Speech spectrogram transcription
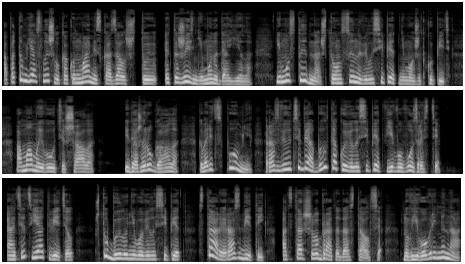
А потом я слышал, как он маме сказал, что эта жизнь ему надоела. Ему стыдно, что он сыну велосипед не может купить. А мама его утешала и даже ругала. Говорит, вспомни, разве у тебя был такой велосипед в его возрасте? А отец ей ответил, что был у него велосипед, старый, разбитый, от старшего брата достался. Но в его времена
